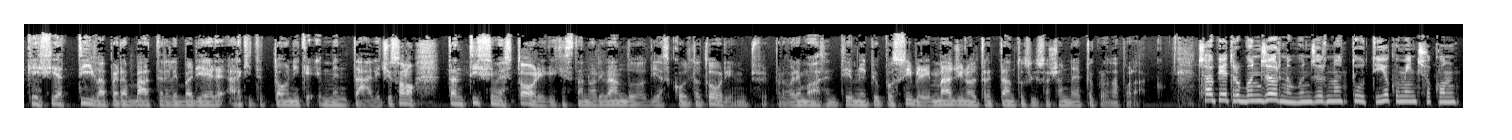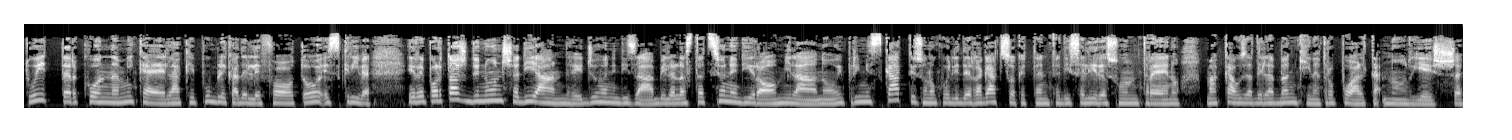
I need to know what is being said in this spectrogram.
che si attiva per abbattere le barriere architettoniche e mentali. Ci sono tantissime storie che, che stanno arrivando di ascoltatori, proveremo a sentirne il più possibile. Immagino immagino altrettanto sui social network da Polacco. Ciao Pietro, buongiorno, buongiorno a tutti. Io comincio con Twitter con Michela che pubblica delle foto e scrive il reportage denuncia di Andrei, giovane disabile, alla stazione di Ro, Milano. I primi scatti sono quelli del ragazzo che tenta di salire su un treno, ma a causa della banchina troppo alta non riesce.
